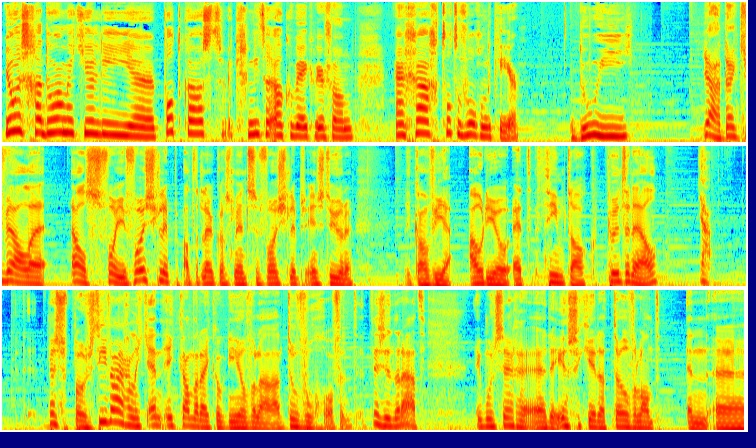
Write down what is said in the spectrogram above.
Jongens, ga door met jullie podcast. Ik geniet er elke week weer van. En graag tot de volgende keer. Doei! Ja, dankjewel Els voor je voiceclip. Altijd leuk als mensen voiceclips insturen. Dat kan via audio.themetalk.nl. Ja, best positief eigenlijk. En ik kan er eigenlijk ook niet heel veel aan toevoegen. Of het, het is inderdaad, ik moet zeggen, eh, de eerste keer dat Toverland een, eh,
